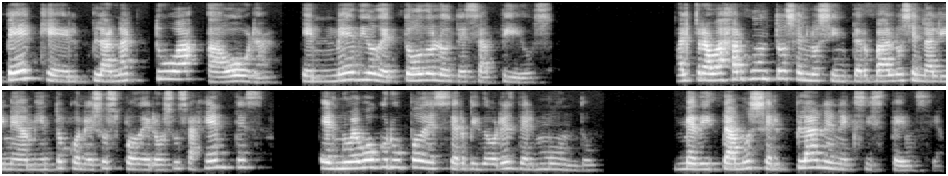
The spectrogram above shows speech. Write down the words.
Ve que el plan actúa ahora, en medio de todos los desafíos. Al trabajar juntos en los intervalos en alineamiento con esos poderosos agentes, el nuevo grupo de servidores del mundo, meditamos el plan en existencia.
